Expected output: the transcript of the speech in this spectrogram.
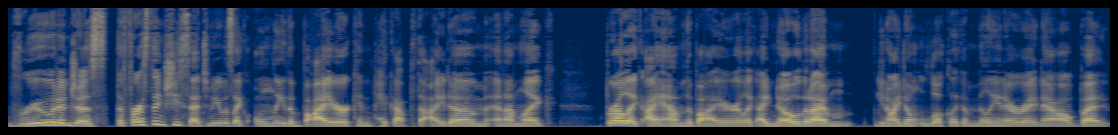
rude and just the first thing she said to me was, like, only the buyer can pick up the item. And I'm like, bro, like, I am the buyer. Like, I know that I'm, you know, I don't look like a millionaire right now, but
